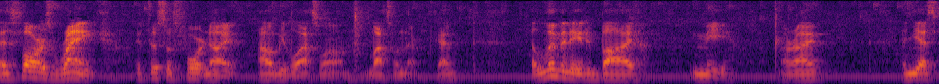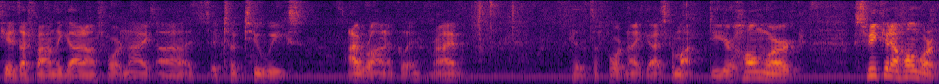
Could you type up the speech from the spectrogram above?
as far as rank, if this was Fortnite, I would be the last one on, last one there. Okay, eliminated by me. All right. And yes, kids, I finally got on Fortnite. Uh, it, it, took two weeks, ironically, right? Because it's a fortnight, guys. Come on, do your homework. Speaking of homework,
